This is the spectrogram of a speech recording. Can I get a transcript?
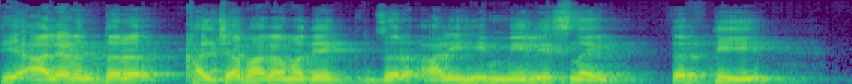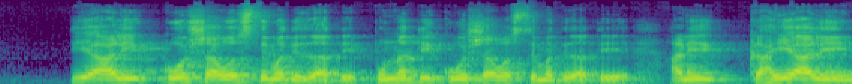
ती आल्यानंतर खालच्या भागामध्ये जर आळी ही मेलीच नाही तर ती ती आळी कोश अवस्थेमध्ये जाते. पुन्हा ती कोश अवस्थेमध्ये जाते. आणि काही आळी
